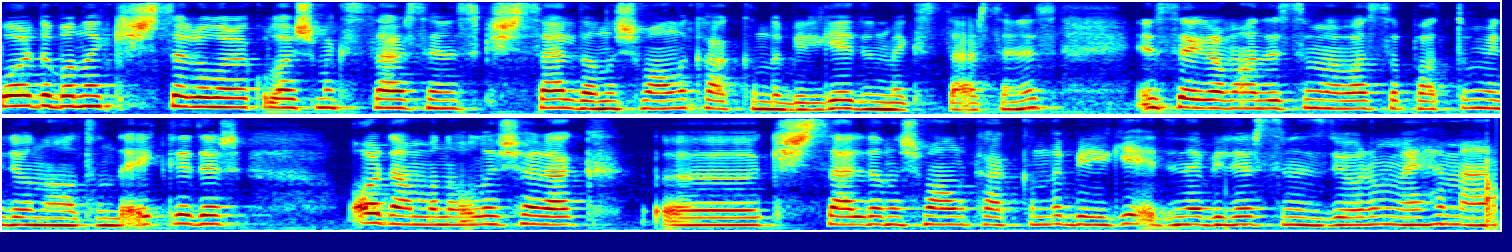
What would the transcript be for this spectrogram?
bu arada bana kişisel olarak ulaşmak isterseniz, kişisel danışmanlık hakkında bilgi edinmek isterseniz Instagram adresim ve WhatsApp hattım videonun altında eklidir. Oradan bana ulaşarak e, kişisel danışmanlık hakkında bilgi edinebilirsiniz diyorum ve hemen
